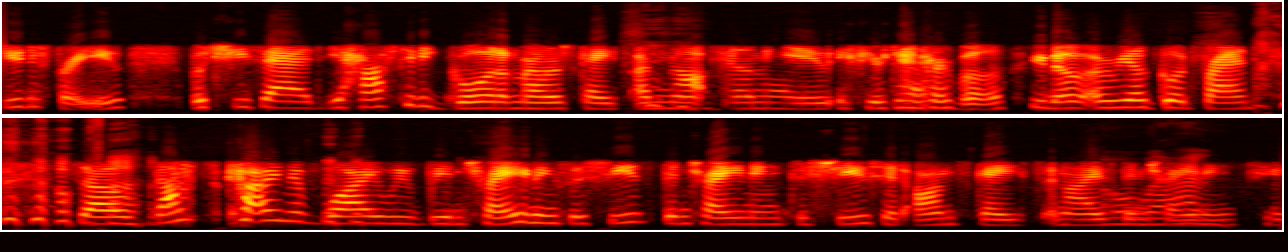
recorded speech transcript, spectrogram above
shoot it for you. But she said you have to be good on roller skates. I'm not filming you if you're terrible. You know, a real good friend. So that's kind of why we've been training. So she's been training to shoot it on skates, and I've Oh, been wow. training to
